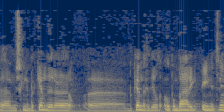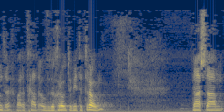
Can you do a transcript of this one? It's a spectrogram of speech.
uh, misschien een bekender, uh, bekender gedeelte, Openbaring 21, waar het gaat over de grote witte troon. Daar staan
